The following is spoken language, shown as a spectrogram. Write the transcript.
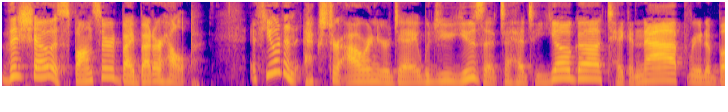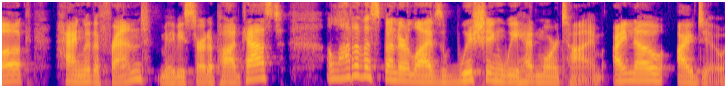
This show is sponsored by BetterHelp. If you had an extra hour in your day, would you use it to head to yoga, take a nap, read a book, hang with a friend, maybe start a podcast? A lot of us spend our lives wishing we had more time. I know I do.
